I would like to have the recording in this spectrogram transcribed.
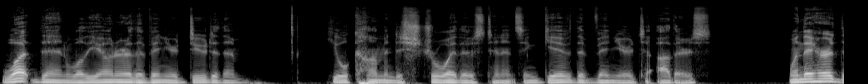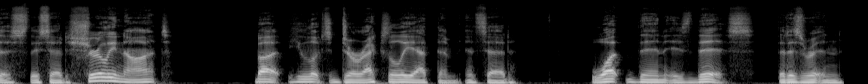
What then will the owner of the vineyard do to them? He will come and destroy those tenants and give the vineyard to others. When they heard this, they said, Surely not. But he looked directly at them and said, What then is this that is written?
